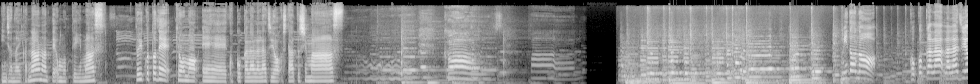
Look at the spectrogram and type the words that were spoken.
いいんじゃないかななんて思っています。ということで今日も、えー、ここからラジオスタートします。ミドのここからララジオ。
